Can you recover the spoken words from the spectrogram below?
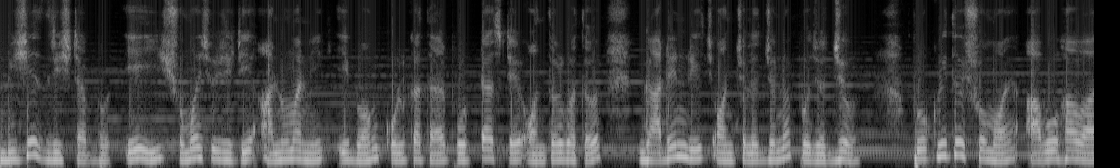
বিশেষ দৃষ্টাব্য, এই সময়সূচিটি আনুমানিক এবং কলকাতার পোর্ট অন্তর্গত গার্ডেন রিচ অঞ্চলের জন্য প্রযোজ্য। প্রকৃত সময়, আবহাওয়া,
